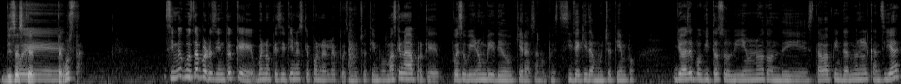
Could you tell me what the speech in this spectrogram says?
Dices que te pues gusta. Sí me gusta, pero siento que, bueno, que sí tienes que ponerle pues mucho tiempo. Más que nada porque pues subir un video, quieras o no, pues sí te quita mucho tiempo. Yo hace poquito subí uno donde estaba pintando una alcancía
